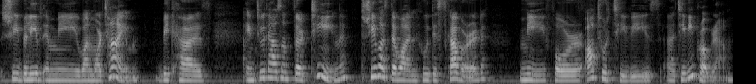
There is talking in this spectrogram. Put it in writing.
she believed in me one more time because in 2013 she was the one who discovered me for Atur TV's uh, TV program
